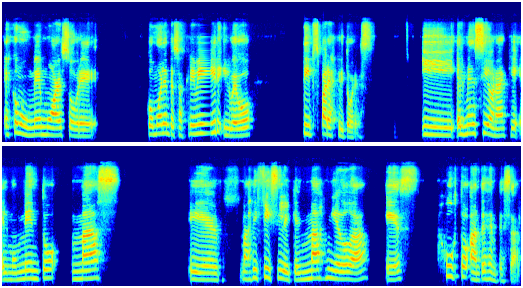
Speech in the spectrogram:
es como un memoir sobre cómo él empezó a escribir y luego tips para escritores. Y él menciona que el momento más, eh, más difícil, el que más miedo da, es justo antes de empezar.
